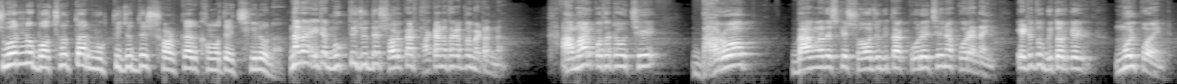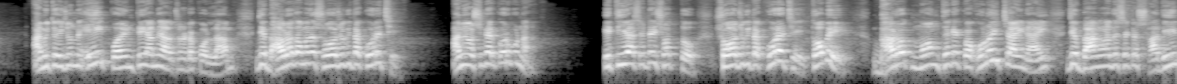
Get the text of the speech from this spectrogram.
চুয়ান্ন বছর তো আর মুক্তিযুদ্ধের সরকার ক্ষমতায় ছিল না। না না, এটা মুক্তিযুদ্ধের সরকার থাকা না থাকা তো ম্যাটার না। আমার কথাটা হচ্ছে, ভারত বাংলাদেশকে সহযোগিতা করেছে না করে নাই? এটা তো বিতর্কের মূল পয়েন্ট আমি তো এই জন্য এই পয়েন্টে আমি আলোচনাটা করলাম যে, ভারত আমাদের সহযোগিতা করেছে। আমি অস্বীকার করব না। ইতিহাস এটাই সত্য। সহযোগিতা করেছে। তবে ভারত মন থেকে কখনোই চাই নাই যে, বাংলাদেশ একটা স্বাধীন,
